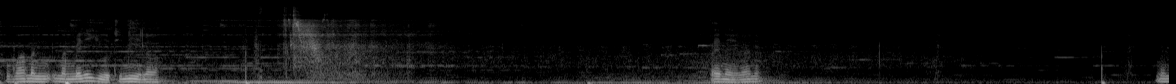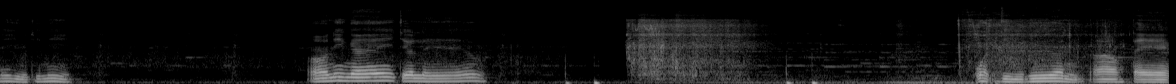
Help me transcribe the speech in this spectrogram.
ผมว่ามันมันไม่ได้อยู่ที่นี่แล้ว ไปไหนแล้วเนี่ย ไม่ได้อยู่ที่นี่ อ๋อ นี่ไง เจอแล้ว อวดดีเพื่อน อ้าว แตก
